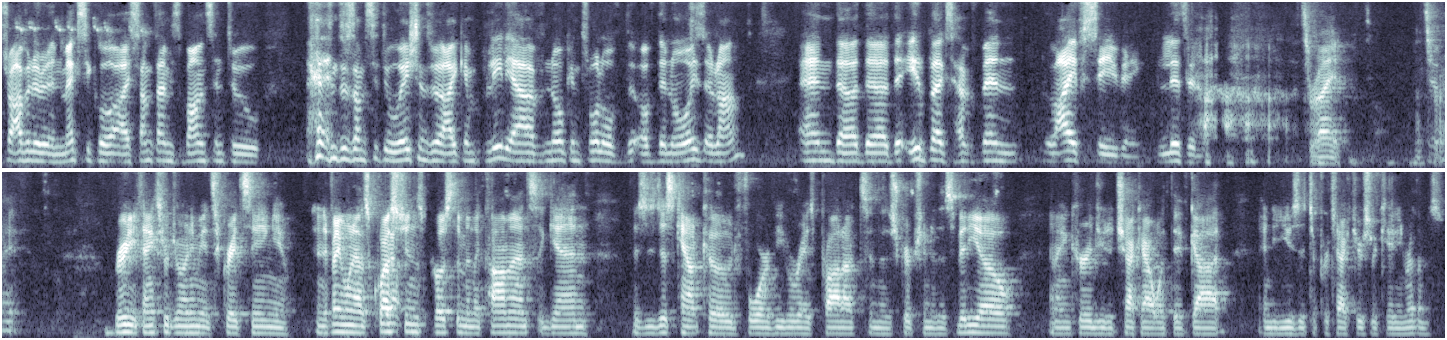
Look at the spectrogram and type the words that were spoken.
traveler in Mexico, I sometimes bounce into into some situations where I completely have no control of the of the noise around and uh, the the earplugs have been life saving, literally. That's right. That's yeah. right. Roudy, thanks for joining me. It's great seeing you. And if anyone has questions, yeah. post them in the comments. Again, there's a discount code for VivaRays products in the description of this video. And I encourage you to check out what they've got and to use it to protect your circadian rhythms.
